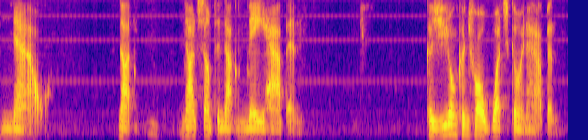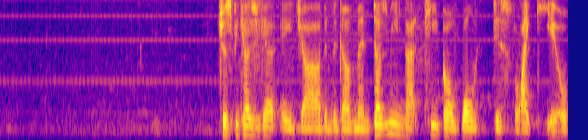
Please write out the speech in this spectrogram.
now, not not something that may happen because you don't control what's going to happen. Just because you get a job in the government doesn't mean that people won't dislike you.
